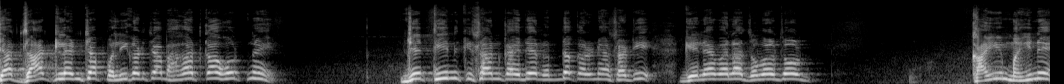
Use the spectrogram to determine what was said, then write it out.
त्या जाटल्यांच्या पलीकडच्या भागात का होत नाही? जे तीन किसान कायदे रद्द करण्यासाठी गेल्या वेळेला जवळजवळ काही महिने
